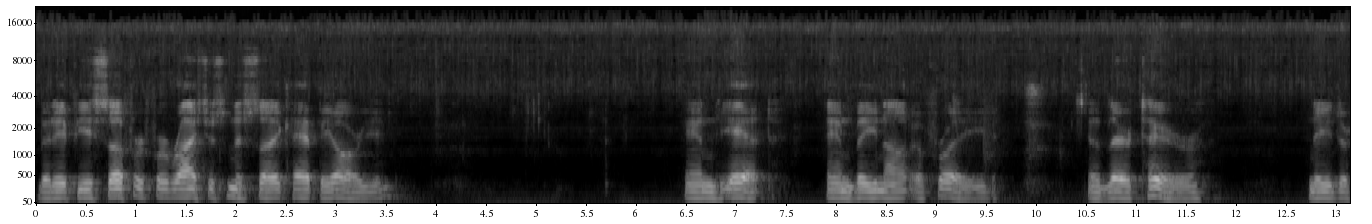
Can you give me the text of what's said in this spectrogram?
But if ye suffer for righteousness' sake, happy are ye and yet, and be not afraid of their terror, neither,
